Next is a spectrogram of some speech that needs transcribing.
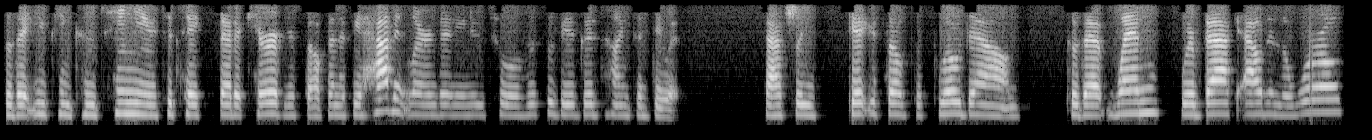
so that you can continue to take better care of yourself? And if you haven't learned any new tools, this would be a good time to do it. To actually get yourself to slow down so that when we're back out in the world,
